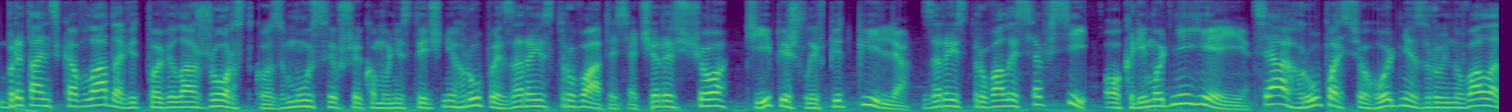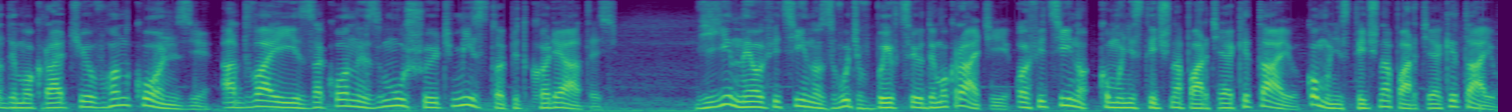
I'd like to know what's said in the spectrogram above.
Британська влада відповіла жорстко, змусивши комуністичні групи зареєструватися, через що ті пішли в підпілля. Зареєструвалися всі, окрім однієї. Ця група сьогодні зруйнувала демократію в Гонконзі, а два її закони змушують місто підкорятись. Її неофіційно звуть вбивцею демократії, офіційно комуністична партія Китаю. Комуністична партія Китаю.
